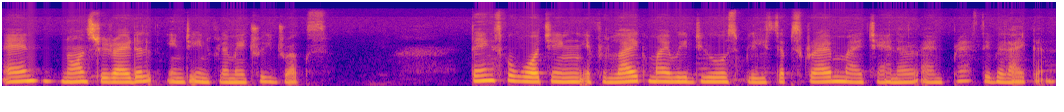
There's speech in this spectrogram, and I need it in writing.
and non-steroidal anti-inflammatory drugs. Thanks for watching. If you like my videos, please subscribe my channel and press the bell icon.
